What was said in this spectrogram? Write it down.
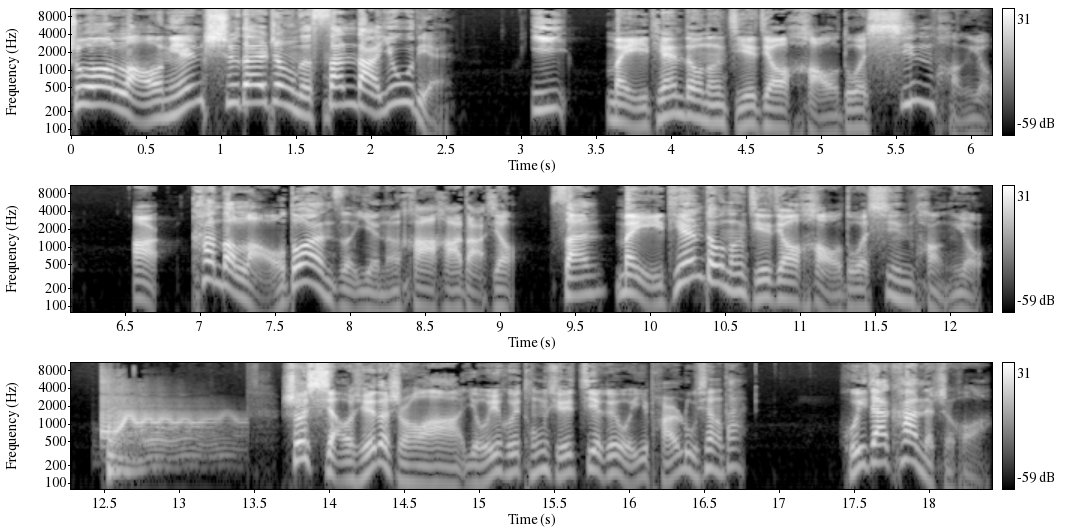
说老年痴呆症的三大优点：一、每天都能结交好多新朋友；二、看到老段子也能哈哈大笑；三、每天都能结交好多新朋友。说小学的时候啊，有一回同学借给我一盘录像带，回家看的时候啊，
